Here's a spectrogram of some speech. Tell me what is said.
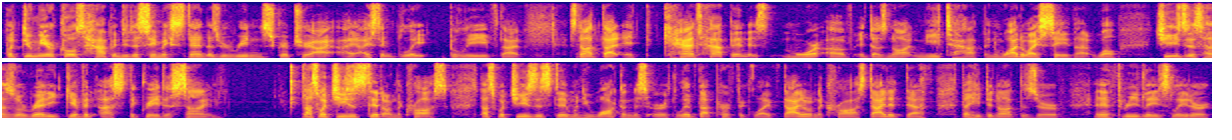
But do miracles happen to the same extent as we read in Scripture? I, I, I simply believe that it's not that it can't happen, it's more of it does not need to happen. Why do I say that? Well, Jesus has already given us the greatest sign. That's what Jesus did on the cross. That's what Jesus did when he walked on this earth, lived that perfect life, died on the cross, died a death that he did not deserve, and then three days later,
